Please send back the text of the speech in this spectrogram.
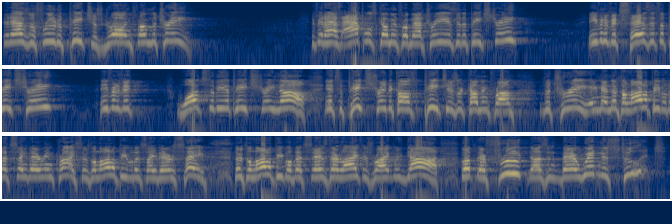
It has the fruit of peaches growing from the tree. If it has apples coming from that tree, is it a peach tree? Even if it says it's a peach tree? Even if it wants to be a peach tree? No, it's a peach tree because peaches are coming from the tree. Amen. There's a lot of people that say they're in Christ. There's a lot of people that say they're saved. There's a lot of people that says their life is right with God, but their fruit doesn't bear witness to it.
